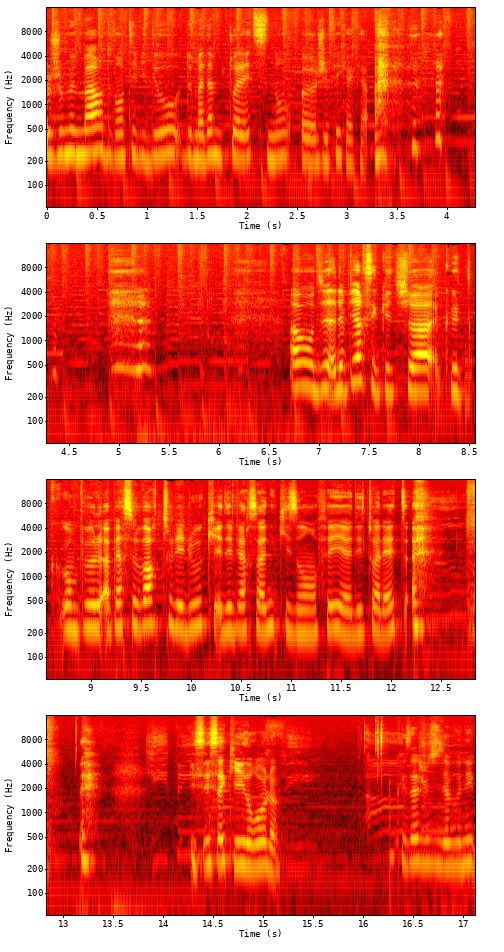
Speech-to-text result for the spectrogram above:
je me marre devant tes vidéos de Madame Toilette, sinon euh, j'ai fait caca. oh mon dieu, le pire c'est que tu as qu'on peut apercevoir tous les looks des personnes qui ont fait des toilettes. Et c'est ça qui est drôle. Ça, je suis abonnée,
